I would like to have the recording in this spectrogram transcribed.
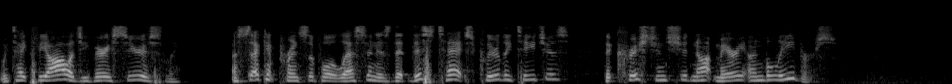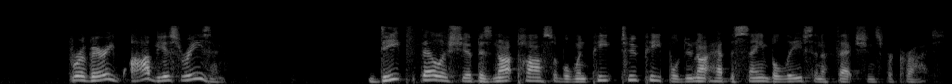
We take theology very seriously. A second principle lesson is that this text clearly teaches that Christians should not marry unbelievers for a very obvious reason. Deep fellowship is not possible when two people do not have the same beliefs and affections for Christ.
